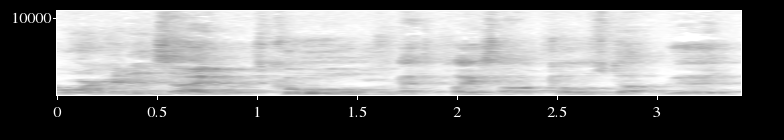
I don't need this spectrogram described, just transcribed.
I'm working inside where it's cool. I got the place all closed up good.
